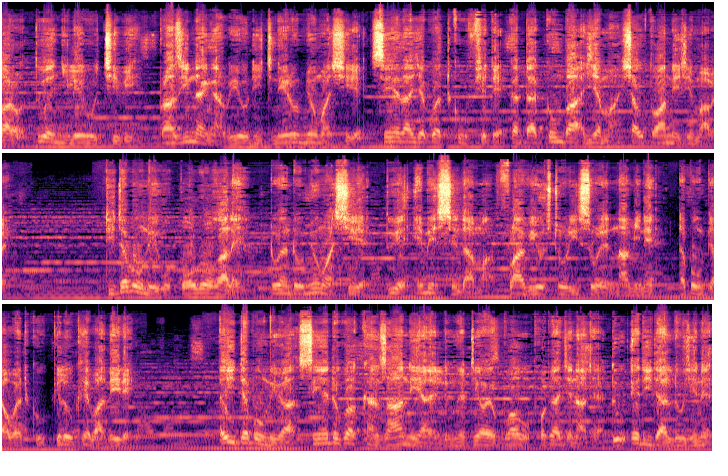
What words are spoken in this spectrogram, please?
ကတော့သူ့ရဲ့ညီလေးကိုချီပြီးဘရာဇီးနိုင်ငံ Rio de Janeiro မြို့မှာရှိတဲ့ဆင်းရဲသားရပ်ကွက်တစ်ခုဖြစ်တဲ့ Catacumba အရက်မှာရှောက်သွားနေခြင်းပါပဲ။ဒီဓာတ်ပုံတွေကိုပေါ်ရောကလည်းတိုရန်တိုမြို့မှာရှိတဲ့သူ့ရဲ့ image center မှာ Flavio Story ဆိုတဲ့နာမည်နဲ့ဓာတ်ပုံပြပွဲတစ်ခုပြုလုပ်ခဲ့ပါသေးတယ်။ အဲ့ဒီဓာတ်ပုံတွေကဆင်းရဲဒုက္ခခံစားနေရတဲ့လူငယ်တစ်ယောက်ရဲ့ဘဝကိုဖော်ပြချင်တာတဲ့သူ့ editor လိုချင်တဲ့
